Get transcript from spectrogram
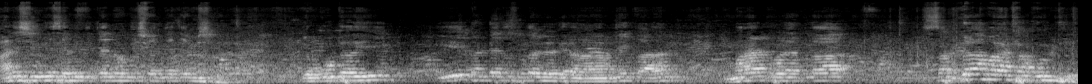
आणि शिंदे समितीच्या नोंदी शोधण्याचा विषय. हे कुठंही एक घंट्याचा सुद्धा वेळ दिला नाही नाही कारण मराठवाड्यातला सगळा मराठा कोणते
